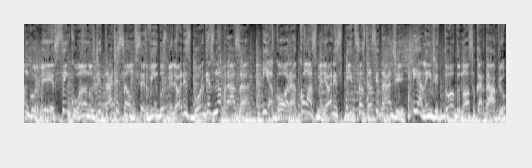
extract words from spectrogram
Brasil. Angourmet, cinco anos de tradição, servindo os melhores burgers na brasa. E agora, com as melhores pizzas da cidade. E além de todo o nosso cardápio,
